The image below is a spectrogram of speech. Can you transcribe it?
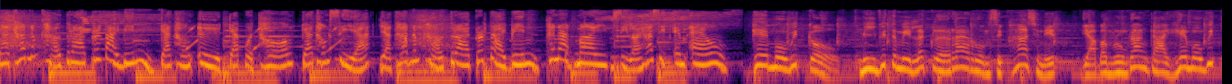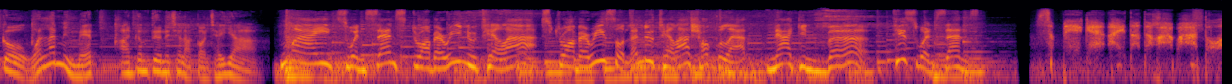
ยาธาตุน้ำขาวตรากระต่ายบิน แก้ท้องอืด แก้ปวดท้อง แก้ท้องเสีย ยาธาตุน้ำขาวตรากระต่ายบิน ขนาดใหม่ 450 ml เฮโมวิตโกมีวิตามินและเกลือแร่รวม 15 ชนิด ยาบำรุงร่างกายเฮโมวิตโกวันละ 1 เม็ด อ่านคำเตือนในฉลากก่อนใช้ยา ใหม่ส่วนเส้นสตรอเบอรี่นูเทลล่า สตรอเบอรี่สดและนูเทลล่าช็อกโกแลต น่ากินเวอร์ ที่ส่วนเส้นสเปรย์แก้ไอตาตะขาบห้าตัว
